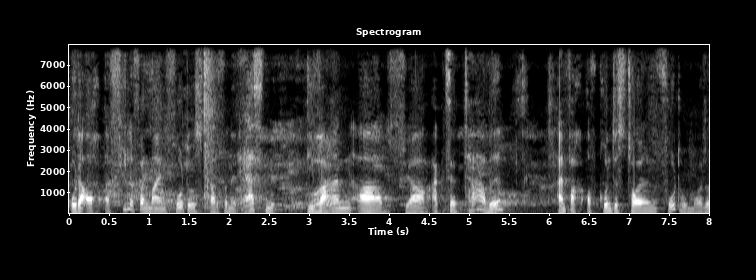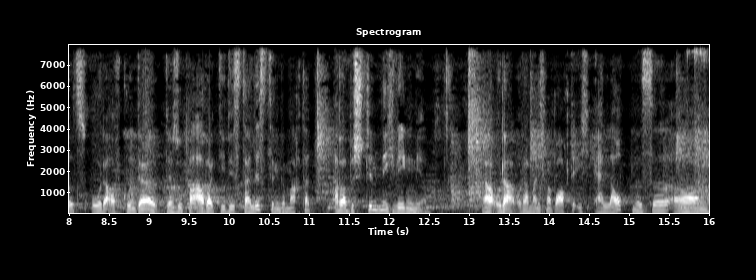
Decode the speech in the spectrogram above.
Oder auch äh, viele von meinen Fotos, gerade von den ersten, die waren äh, ja, akzeptabel einfach aufgrund des tollen Fotomodels oder aufgrund der, der super Arbeit, die die Stylistin gemacht hat, aber bestimmt nicht wegen mir. Ja, oder, oder manchmal brauchte ich Erlaubnisse, ähm,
